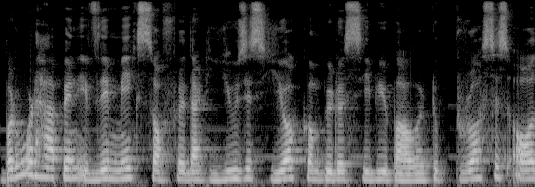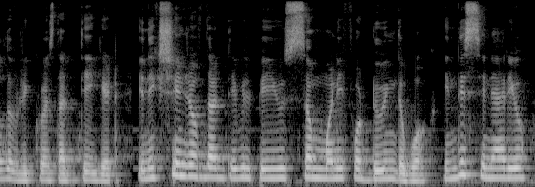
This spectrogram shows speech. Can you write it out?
but what happens if they make software that uses your computer's CPU power to process all the requests that they get? In exchange of that, they will pay you some money for doing the work. In this scenario,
